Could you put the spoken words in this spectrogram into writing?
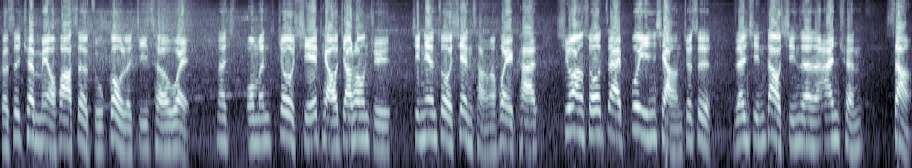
可是却没有划设足够的机车位，那我们就协调交通局。今天做现场的会刊，希望说在不影响就是人行道行人的安全上，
